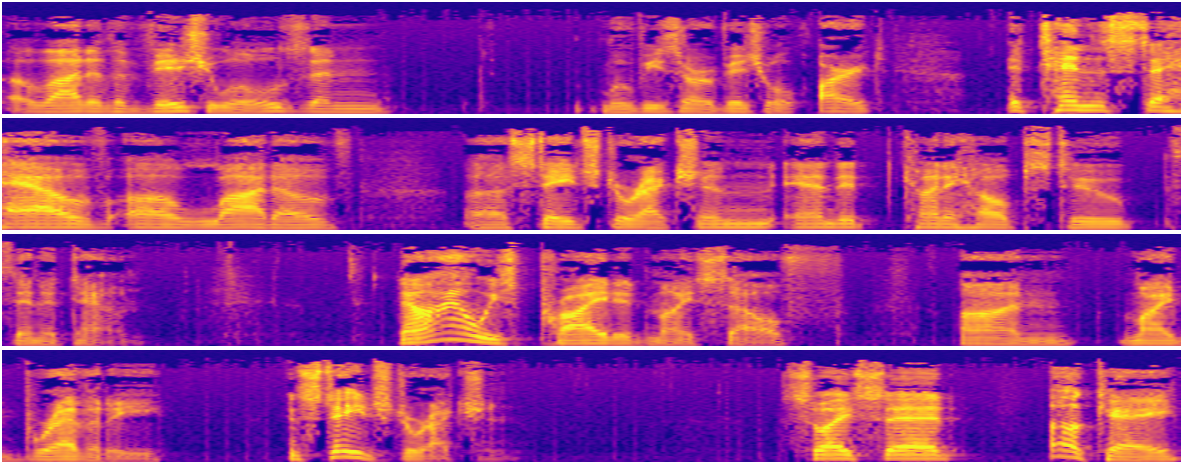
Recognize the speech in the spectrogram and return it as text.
a lot of the visuals and movies are visual art, it tends to have a lot of uh, stage direction and it kind of helps to thin it down. Now, I always prided myself on my brevity in stage direction. So I said, okay,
